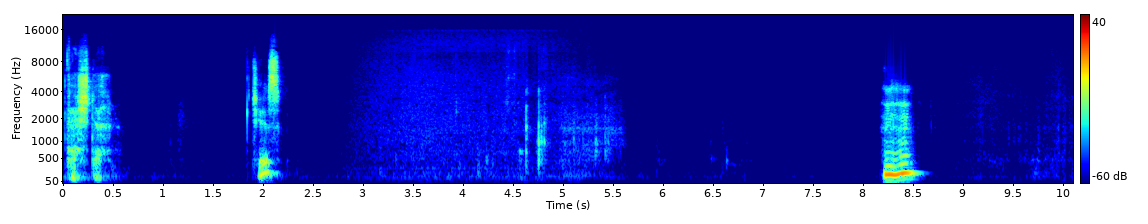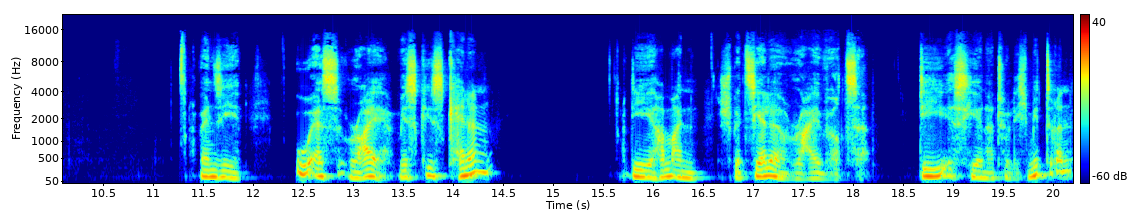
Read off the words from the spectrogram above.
feststellen. Cheers. Mhm. Wenn Sie US Rye Whiskys kennen, die haben eine spezielle Rye-Würze. Die ist hier natürlich mit drin,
